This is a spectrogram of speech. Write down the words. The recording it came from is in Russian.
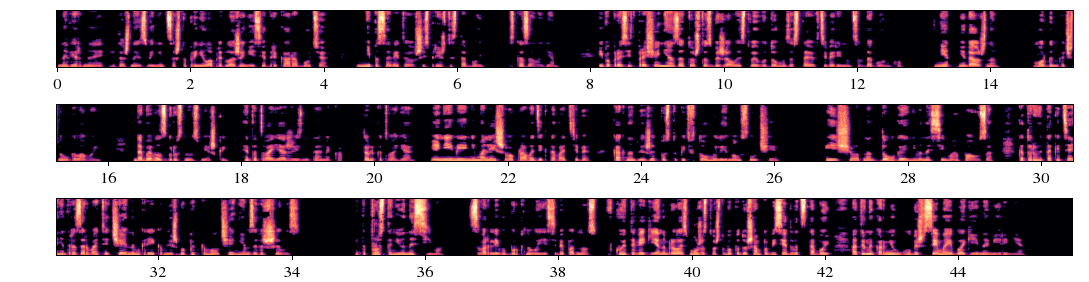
Наверное, я должна извиниться, что приняла предложение Седрика о работе, не посоветовавшись прежде с тобой, — сказала я и попросить прощения за то, что сбежала из твоего дома, заставив тебя ринуться в догонку. Нет, не должна. Морган качнул головой. Добавил с грустной усмешкой. Это твоя жизнь, Тамика. Только твоя. Я не имею ни малейшего права диктовать тебе, как надлежит поступить в том или ином случае. И еще одна долгая невыносимая пауза, которую так и тянет разорвать отчаянным криком, лишь бы пытка молчанием завершилась. Это просто невыносимо. Сварливо буркнула я себе под нос. В кои-то веки я набралась мужества, чтобы по душам побеседовать с тобой, а ты на корню губишь все мои благие намерения.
